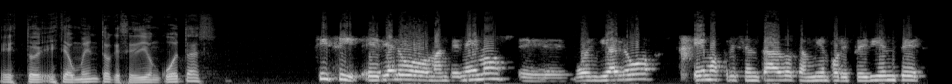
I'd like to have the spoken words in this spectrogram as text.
esto, este aumento que se dio en cuotas? Sí, sí, el diálogo mantenemos, eh, buen diálogo. Hemos presentado también por expediente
